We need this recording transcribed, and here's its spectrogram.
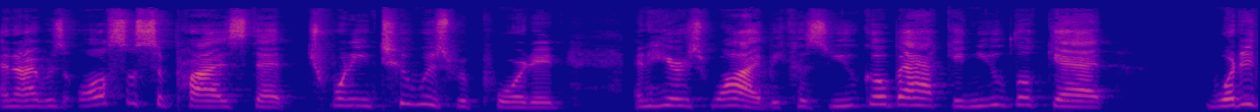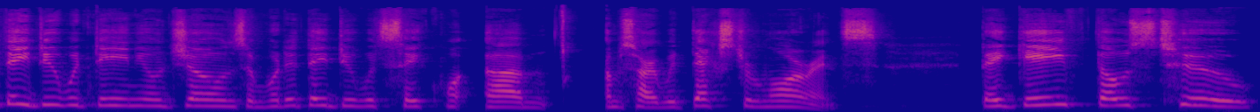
And I was also surprised that 22 was reported. And here's why: because you go back and you look at what did they do with Daniel Jones and what did they do with Saquon? Um, I'm sorry, with Dexter Lawrence. They gave those two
